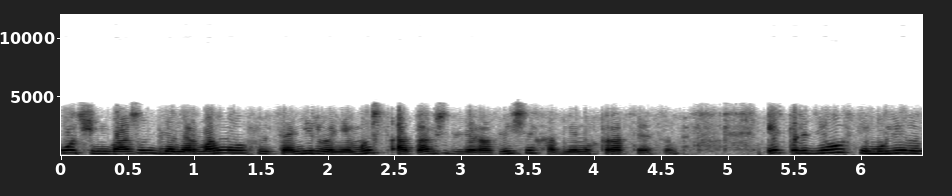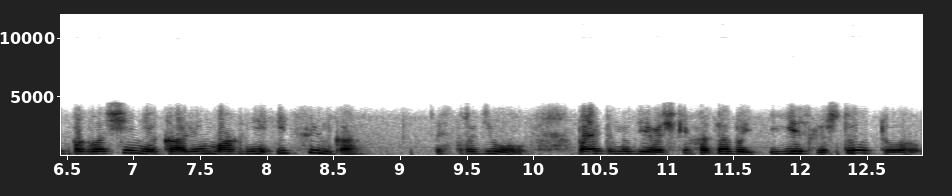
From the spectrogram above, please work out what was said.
очень важен для нормального функционирования мышц, а также для различных обменных процессов. Эстрадиол стимулирует поглощение калия, магния и цинка, эстрадиол. Поэтому, девочки, хотя бы если что, то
